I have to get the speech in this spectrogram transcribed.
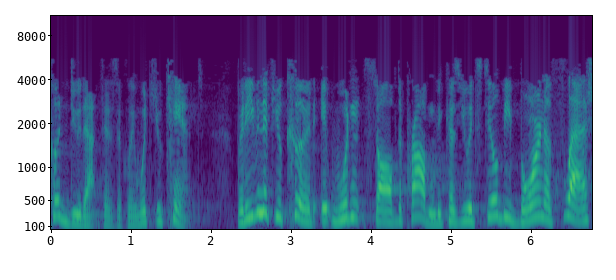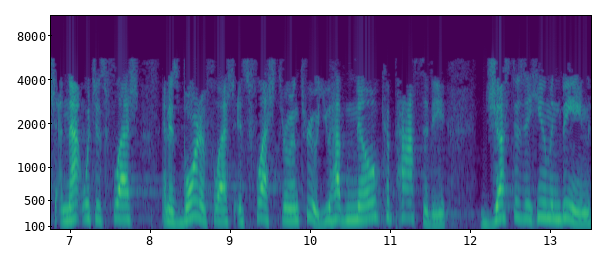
could do that physically, which you can't, but even if you could, it wouldn't solve the problem because you would still be born of flesh, and that which is flesh and is born of flesh is flesh through and through. You have no capacity, just as a human being,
